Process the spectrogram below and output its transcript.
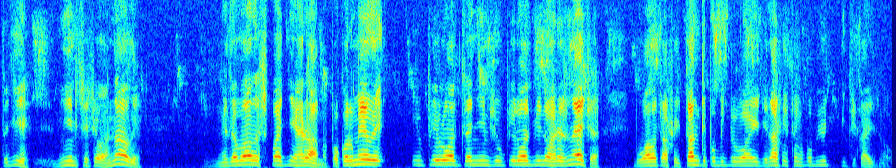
тоді німці цього гнали, не давали спати ні грама. Покормили і впірод, за німців впірод він огризнеться. Бувало так, що і танки побідбивають, і наших так поб'ють і тікають знову.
